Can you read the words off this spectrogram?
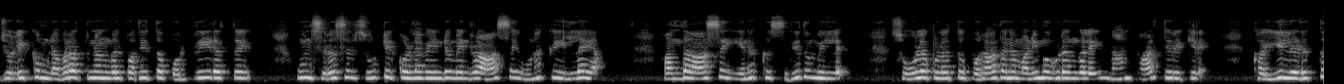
ஜொலிக்கும் நவரத்னங்கள் பதித்த பொற்கிரீடத்தை உன் சிரசில் சூட்டிக் கொள்ள வேண்டும் என்ற ஆசை உனக்கு இல்லையா? அந்த ஆசை எனக்கு சிறிதும் இல்லை. சோழ குலத்து புராதன மணிமகுடங்களை நான் பார்த்திருக்கிறேன். கையில் எடுத்து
